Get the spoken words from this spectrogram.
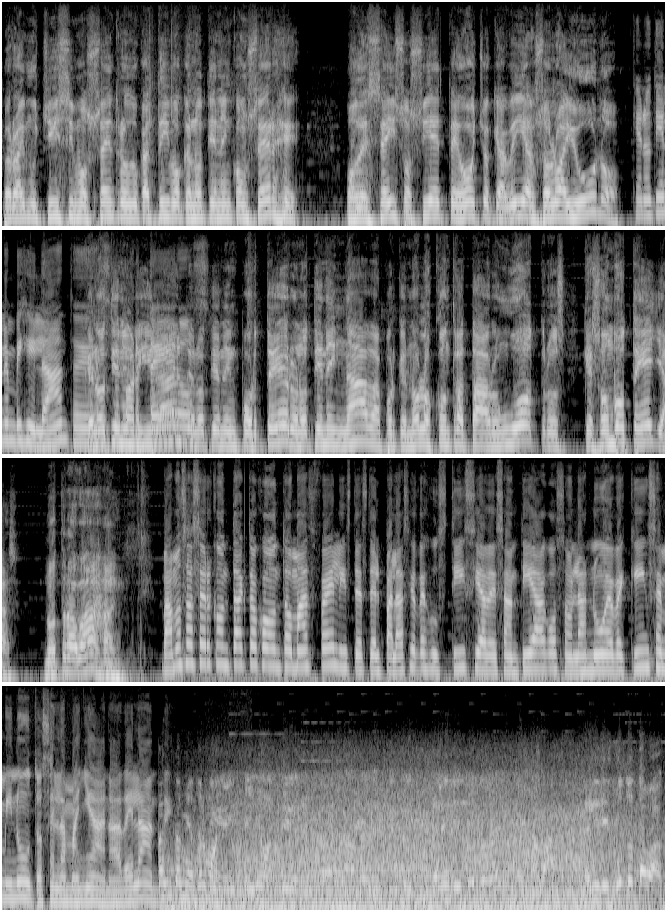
Pero hay muchísimos centros educativos que no tienen conserje o de seis o siete, ocho que habían, solo hay uno. Que no tienen vigilantes. Que no tienen porteros. vigilantes, no tienen portero, no tienen nada porque no los contrataron. U otros que son botellas, no trabajan. Vamos a hacer contacto con Tomás Félix desde el Palacio de Justicia de Santiago. Son las 9.15 minutos en la mañana. Adelante. Instituto Tabaco.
